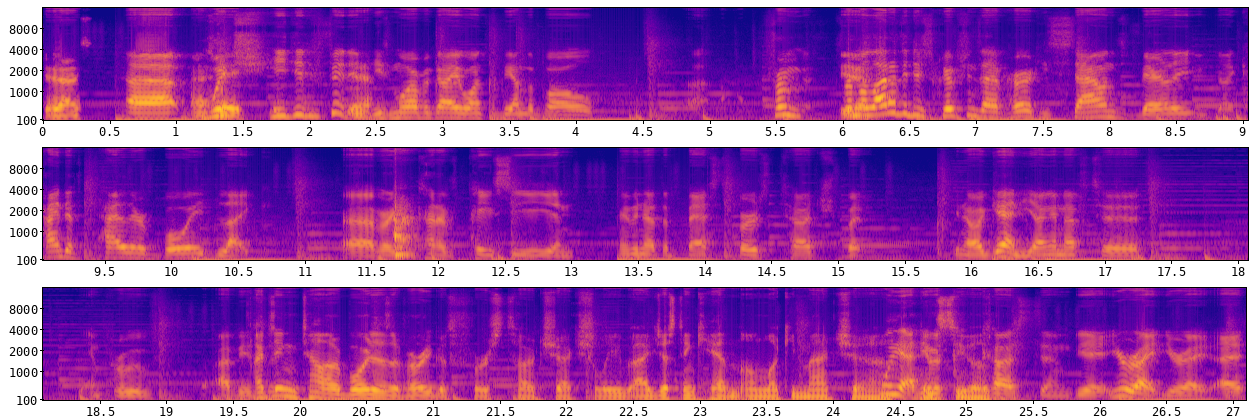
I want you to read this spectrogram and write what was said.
Yeah, that's uh, That's which he didn't fit in. Yeah. He's more of a guy who wants to be on the ball. Uh, from from Yeah. a lot of the descriptions I've heard, he sounds very kind of Tyler Boyd like, uh, very kind of pacey and maybe not the best first touch, but you know, again, young enough to improve. Obviously, I think Tyler Boyd has a very good first touch. Actually, I just think he had an unlucky match. Uh, Well, yeah, he was concussed, and yeah, you're right. You're right. I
